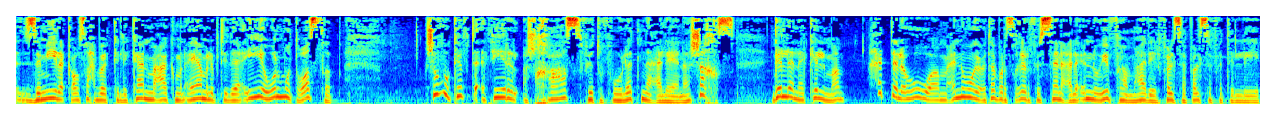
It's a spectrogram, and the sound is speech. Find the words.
زميلك أو صاحبك اللي كان معك من أيام الابتدائية والمتوسط. شوفوا كيف تأثير الأشخاص في طفولتنا علينا. شخص قال لنا كلمة حتى لو هو مع أنه هو يعتبر صغير في السن على أنه يفهم هذه الفلسفة فلسفة اللي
